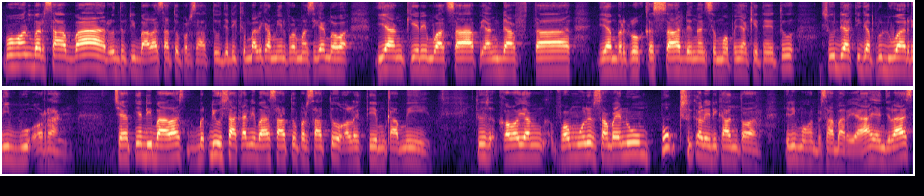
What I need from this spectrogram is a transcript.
Mohon bersabar untuk dibalas satu persatu. Jadi kembali kami informasikan bahwa yang kirim WhatsApp, yang daftar, yang berkeluh kesah dengan semua penyakitnya itu sudah 32 ribu orang. Chatnya dibalas, diusahakan dibalas satu persatu oleh tim kami. Itu kalau yang formulir sampai numpuk sekali di kantor. Jadi mohon bersabar ya. Yang jelas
